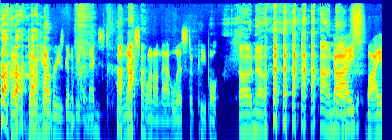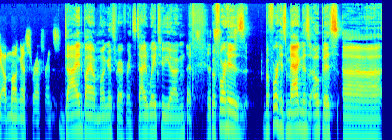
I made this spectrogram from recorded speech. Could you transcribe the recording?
Doug Hembry is going to be the next the next one on that list of people. Oh no. Oh, no. Died by Among Us reference. Died by Among Us reference. Died way too young. That's, that's before that's his before his magnus opus, uh,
